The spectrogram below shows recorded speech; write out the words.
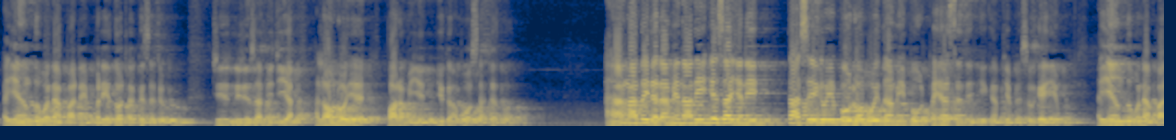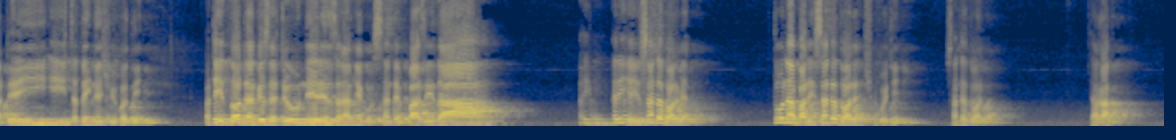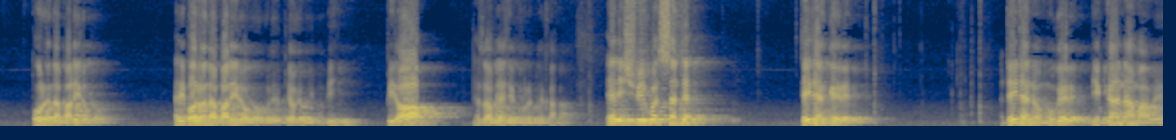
အယံသုဝနပါတင်ပရိသောတက္ကစ္စတုဒီနေရစမြကြီးကအလောင်းတော်ရဲ့ပါရမီရဲ့မြစ်ကအပေါ်ဆန်တက်သွားအဟံငါသိတ္တရမင်းသားသည်အစ္ဆယနေ့တစေကွေဗုဒ္ဓဘဝိတမိဘုဖယားစံစဉ်ဧကံဖြစ်မယ်ဆိုခဲ့ရင်အယံသုဝနပါတိဤတသိမ့်နဲ့ရွှေခွက်သည်ပဋိသောတံကစ္စတုနေရင်စရာမြစ်ကိုဆန်တက်ပါစေသာအဲ့အဲ့ဒီဆန်တက်သွားတယ်ဗျ သူနာပါတိဆန်တက်သွားတယ်ရွှေခွက်ကြီးဆန်တက်သွားတယ်ဒါကဘောရဏပါဠိတော်အဲ့ဒီဘောရဏပါဠိတော်ကိုလည်းပြောခဲ့ပြီးပါပြီပြီးတော့မြတ်စွာဘုရားရှင်ကိုရမြတ်ကအဲ့ဒီရွှေခွက်ဆန်တက်ဒိဋ္ဌံခဲ့တဲ့အဒိဋ္ဌံတော်မူခဲ့တဲ့မြေကမ်းနားမှာပဲ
